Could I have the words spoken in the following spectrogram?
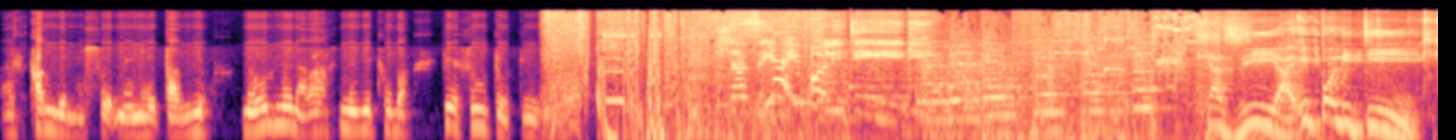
Asiqhamuke nezixazululo nohulumeni akasinike ithuba ke siwudodile. Hlaziya ipolitiki. Hlaziya ipolitiki.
